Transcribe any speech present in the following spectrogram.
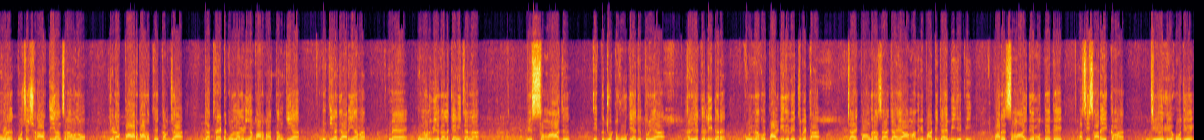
ਔਰ ਕੁਝ ਸ਼ਰਾਰਤੀ ਅਨਸਰਾਂ ਵੱਲੋਂ ਜਿਹੜਾ ਬਾਰ-ਬਾਰ ਉੱਥੇ ਕਬਜ਼ਾ ਜਾਂ ਥ੍ਰੈਟ ਕੋਲਾਂ ਜਿਹੜੀਆਂ ਬਾਰ-ਬਾਰ ਧਮਕੀਆਂ ਦਿੱਤੀਆਂ ਜਾ ਰਹੀਆਂ ਵਾ, ਮੈਂ ਉਹਨਾਂ ਨੂੰ ਵੀ ਇਹ ਗੱਲ ਕਹਿਣੀ ਚਾਹਨਾ ਵੀ ਸਮਾਜ ਇਕਜੁੱਟ ਹੋ ਕੇ ਅੱਜ ਤੁਰਿਆ। ਹਰੇਕ ਲੀਡਰ ਕੋਈ ਨਾ ਕੋਈ ਪਾਰਟੀ ਦੇ ਵਿੱਚ ਬੈਠਾ, ਚਾਹੇ ਕਾਂਗਰਸ ਹੈ ਚਾਹੇ ਆਮ ਆਦਮੀ ਪਾਰਟੀ, ਚਾਹੇ ਬੀਜੇਪੀ। ਪਰ ਸਮਾਜ ਦੇ ਮੁੱਦੇ ਤੇ ਅਸੀਂ ਸਾਰੇ ਇੱਕਮ ਹਾਂ ਜੇ ਇਹੋ ਜੇ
